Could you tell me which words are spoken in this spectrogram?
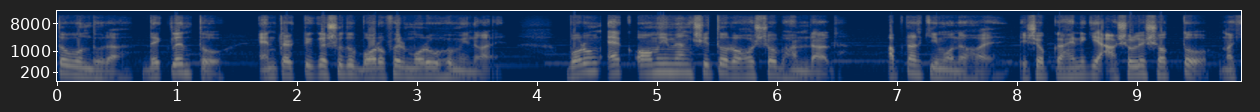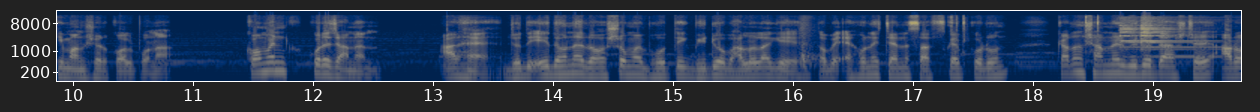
তো বন্ধুরা, দেখলেন তো, অ্যান্টার্কটিকা শুধু বরফের মরুভূমি নয়, বরং এক অমীমাংসিত রহস্য ভাণ্ডার। আপনার কি মনে হয়, এসব কাহিনী কি আসলে সত্য, নাকি মানুষের কল্পনা? কমেন্ট করে জানান। আর হ্যাঁ যদি এই ধরনের রহস্যময় ভৌতিক ভিডিও ভালো লাগে, তবে এখনই চ্যানেল সাবস্ক্রাইব করুন, কারণ সামনের ভিডিওতে আসছে আরও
